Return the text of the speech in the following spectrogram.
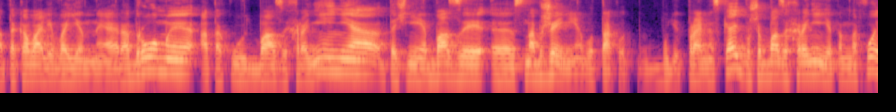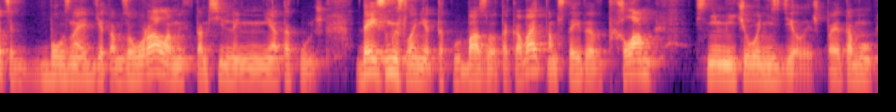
атаковали военные аэродромы, атакуют базы хранения, точнее базы э, снабжения, вот так вот будет правильно сказать, потому что базы хранения там находятся, бог знает где, там за Уралом, их там сильно не атакуешь. Да и смысла нет такую базу атаковать, там стоит этот хлам, с ним ничего не сделаешь. Поэтому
